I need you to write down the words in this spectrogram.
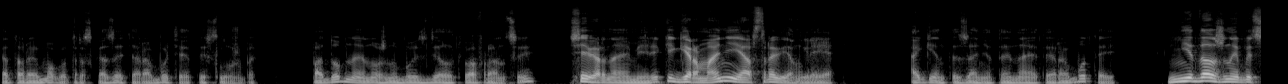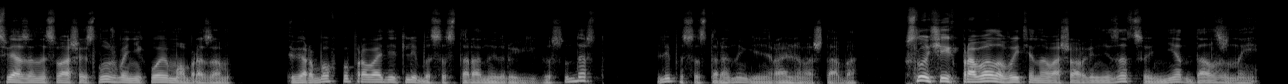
которые могут рассказать о работе этой службы. Подобное нужно будет сделать во Франции, Северной Америке, Германии и Австро-Венгрии. Агенты, занятые на этой работой, не должны быть связаны с вашей службой никоим образом. Вербовку проводить либо со стороны других государств, либо со стороны Генерального штаба. В случае их провала выйти на вашу организацию нет должны.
